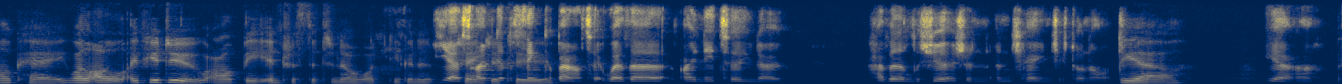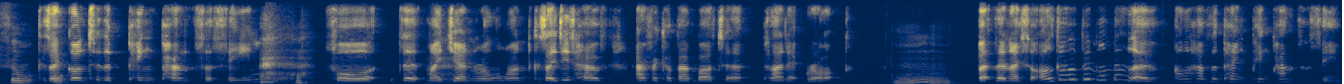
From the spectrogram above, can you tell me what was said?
Okay. Well, I'll if you do, I'll be interested to know what you're gonna Yes, I'm change going it to think to. about it whether I need to, you know, have a little zhuzh and, and change it or not. Yeah. Yeah. So, because I've gone to the Pink Panther theme for the my general one because I did have Afrika Bambaataa Planet Rock, mm, but then I thought I'll go a bit more mellow. I'll have the Pink Pink Panther theme.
